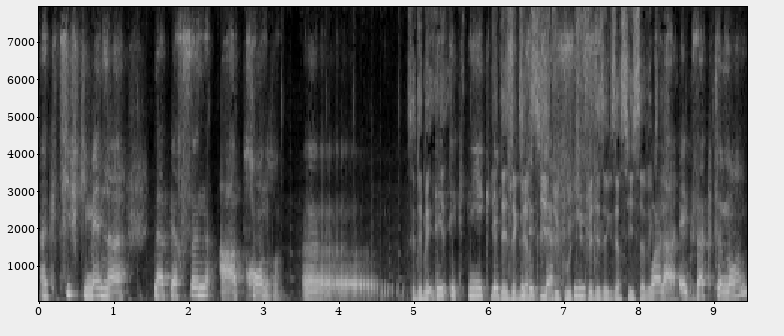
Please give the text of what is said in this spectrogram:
actif qui mène la, la personne à apprendre euh, c'est des, techniques. Il y a des, exercices, du coup. Tu fais des exercices avec. Voilà, exactement,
